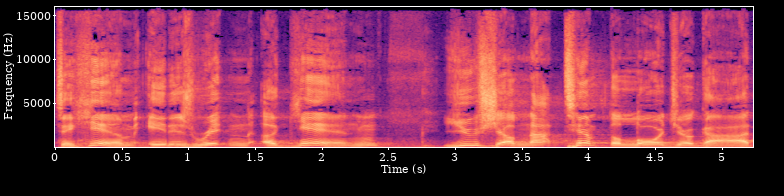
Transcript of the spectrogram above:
to him, It is written again, You shall not tempt the Lord your God.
